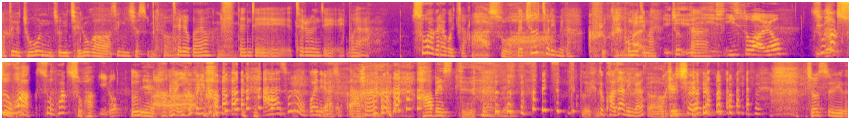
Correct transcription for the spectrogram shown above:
어떻게 좋은 저기 재료가 생기셨습니까? 재료가요. 음. 일단 이제 재료는 이제 뭐야 수확을 하고 있죠. 아 수학. 네, 추수철입니다. 그렇군요. 봄이지만. 아, 이- 좋다. 이, 이, 이 수화요? 수확 수확. 수확. 수학. 이거? 응. 예, 아, 하, 아 이거 이거 아 손을 못 보여드려 아쉽다. 하베스트. 네. 그 과자 아닌가요? 어, 그렇지. 좋습니다.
